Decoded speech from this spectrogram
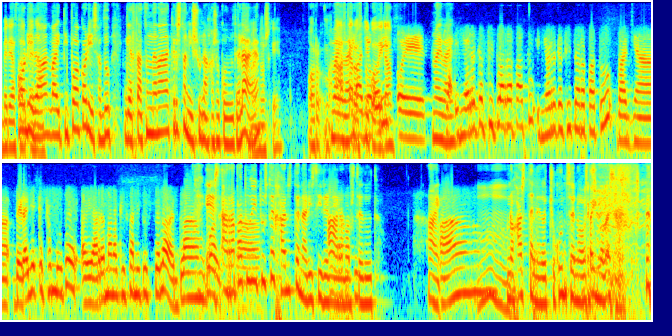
bere azalpena. Hori da, bai, tipoak hori esan du, gertatzen dena da kriston isuna jasoko dutela, Ba, eh? noski. Hor, Bai, bai. azkar oztuko hori, dira. Bai, bai. ja, inorrek ez ditu harrapatu, inorrek ez ditu harrapatu, baina beraiek esan dute, eh, harremanak izan dituztela, en plan... Ez, harrapatu ba- dituzte jantzen ari zirenean uste dut. Ai, Ah, Mm. no jasten edo txukuntzen, ez da nola esan.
